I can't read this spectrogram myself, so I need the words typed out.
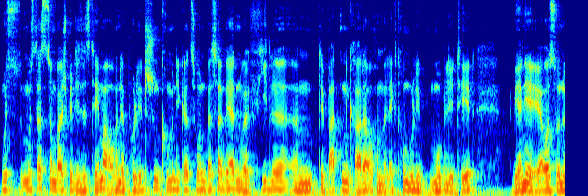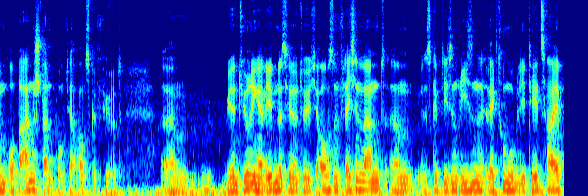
Muss, muss das zum Beispiel dieses Thema auch in der politischen Kommunikation besser werden? Weil viele ähm, Debatten, gerade auch um Elektromobilität, werden ja eher aus so einem urbanen Standpunkt herausgeführt. Ähm, wir in Thüringen erleben das hier natürlich auch, es ist ein Flächenland. Ähm, es gibt diesen riesen Elektromobilitätshype,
